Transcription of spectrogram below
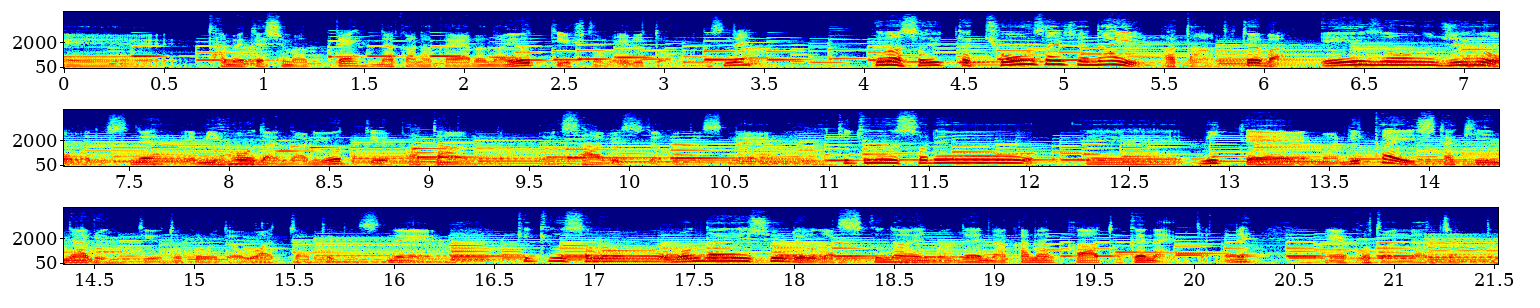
えー、貯めてしまってなかなかやらないよっていう人もいると思うんですね。でまあそういった教材じゃないパターン例えば映像の授業をですね見放題になるよっていうパターンのサービスでもですね結局それを、え、見て、まあ、理解した気になるっていうところで終わっちゃってですね結局その問題演習量が少ないのでなかなか解けないみたいなね、え、ことになっちゃって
